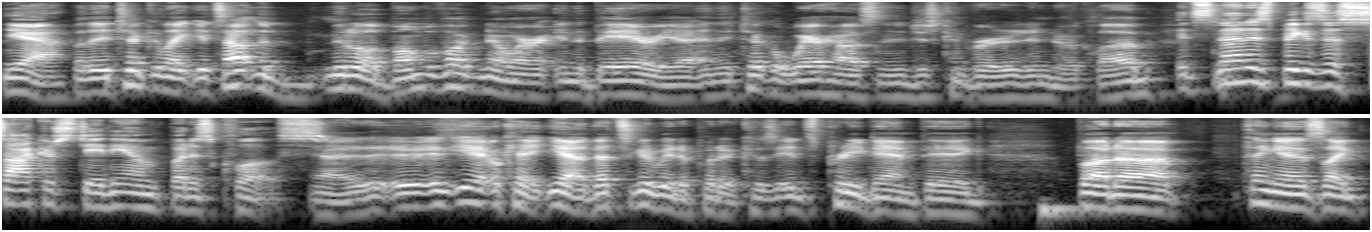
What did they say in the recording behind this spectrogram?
Yeah. But they took it like it's out in the middle of bumblefuck nowhere in the Bay Area, and they took a warehouse and they just converted it into a club. It's not as big as a soccer stadium, but it's close. Yeah, it, it- yeah, okay, yeah, that's a good way to put it because it's pretty damn big. But uh, thing is, like,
